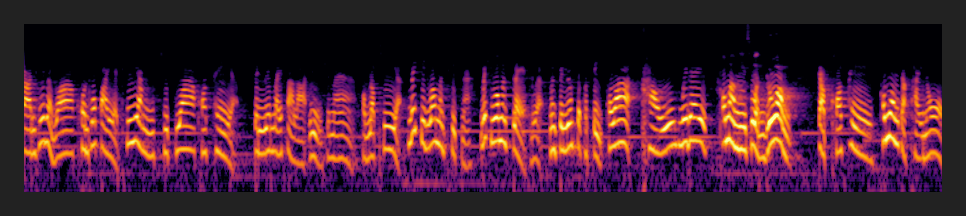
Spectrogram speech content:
การที่แบบว่าคนทั่วไปอะที่ยังคิดว่าคอสเพลย์อะเป็นเรื่องไร้สาระอยู่ใช่ไหมสำหรับพี่อะไม่คิดว่ามันผิดนะ ไม่คิดว่ามันแปลกด้วย มันเป็นเรื่องปกติ เพราะว่าเขาไม่ได้เข้ามามีส่วนร่วมกับคอสเพลย์เขามองจากภายนอก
